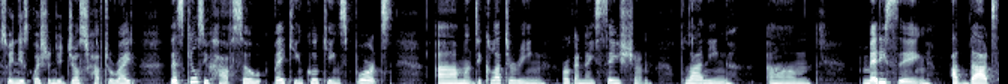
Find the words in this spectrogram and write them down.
So in this question, you just have to write the skills you have. So baking, cooking, sports, um, decluttering, organization, planning, um, medicine. At that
